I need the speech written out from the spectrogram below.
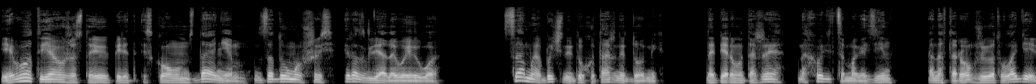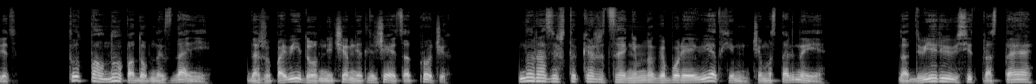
И вот я уже стою перед искомым зданием, задумавшись и разглядываю его. Самый обычный двухэтажный домик. На первом этаже находится магазин, а на втором живет владелец. Тут полно подобных зданий. Даже по виду он ничем не отличается от прочих. Но разве что кажется немного более ветхим, чем остальные. Над дверью висит простая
